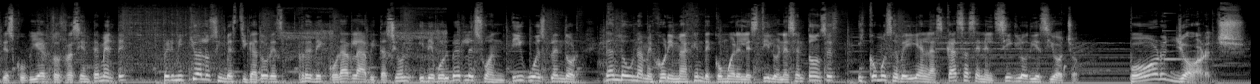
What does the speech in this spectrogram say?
descubiertos recientemente, permitió a los investigadores redecorar la habitación y devolverle su antiguo esplendor, dando una mejor imagen de cómo era el estilo en ese entonces y cómo se veían las casas en el siglo XVIII. Por George.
